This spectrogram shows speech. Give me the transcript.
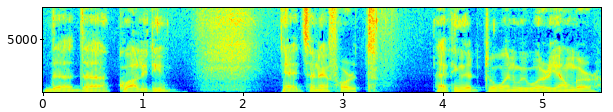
the, the quality. Yeah, it's an effort. I think that when we were younger,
